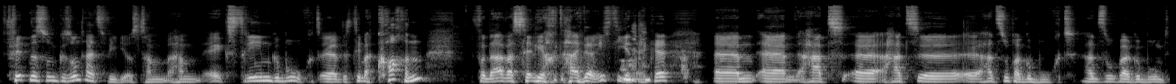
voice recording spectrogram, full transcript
Fitness- und Gesundheitsvideos haben, haben extrem gebucht. Äh, das Thema Kochen von daher war Sally auch da in der richtigen Ecke, ähm, äh, hat, äh, hat, äh, hat super gebucht, hat super geboomt.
